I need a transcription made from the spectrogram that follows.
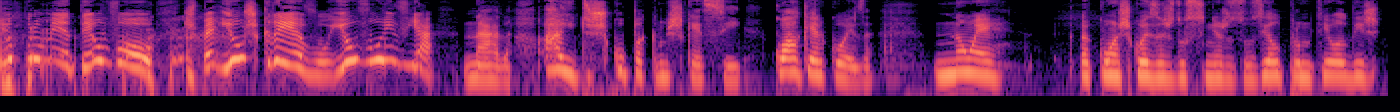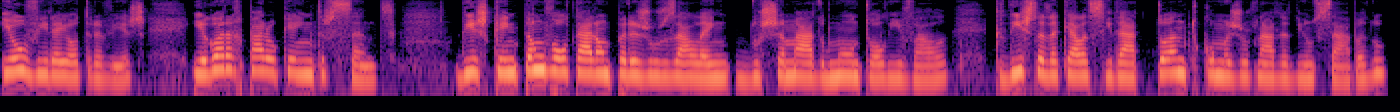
eu prometo, eu vou, eu escrevo, eu vou enviar. Nada. Ai, desculpa que me esqueci. Qualquer coisa. Não é com as coisas do Senhor Jesus. Ele prometeu, ele diz: Eu virei outra vez. E agora repara o que é interessante. Diz que então voltaram para Jerusalém do chamado Monte Olival, que dista daquela cidade tanto como a jornada de um sábado,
